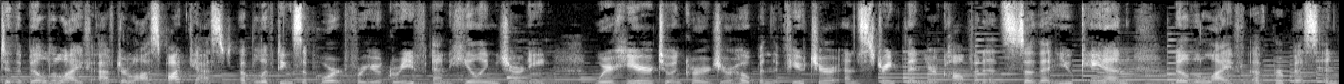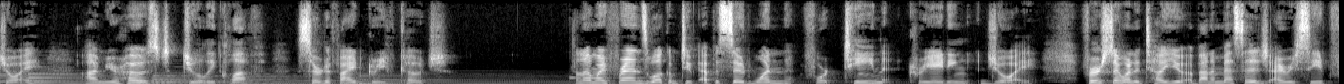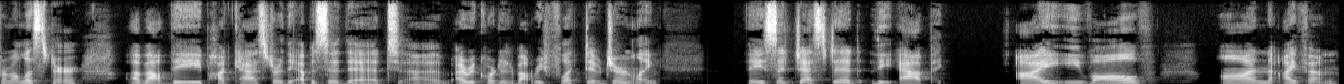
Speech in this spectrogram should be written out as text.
To the Build a Life After Loss podcast, uplifting support for your grief and healing journey. We're here to encourage your hope in the future and strengthen your confidence so that you can build a life of purpose and joy. I'm your host, Julie Clough, certified grief coach. Hello, my friends. Welcome to episode 114, Creating Joy. First, I want to tell you about a message I received from a listener about the podcast or the episode that uh, I recorded about reflective journaling. They suggested the app iEvolve on iPhone.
